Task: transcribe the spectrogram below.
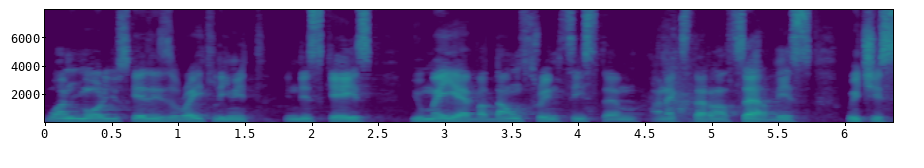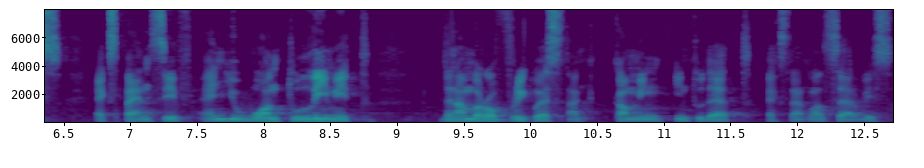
One more use case is rate limit. In this case, you may have a downstream system, an external service, which is expensive, and you want to limit the number of requests coming into that external service,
